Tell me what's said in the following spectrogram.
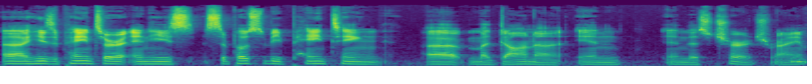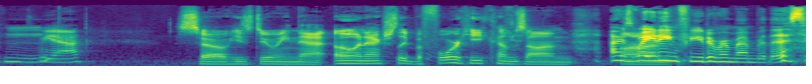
Uh, he's a painter, and he's supposed to be painting uh, Madonna in in this church, right? Mm-hmm. Yeah. So he's doing that. Oh, and actually, before he comes on, I was on, waiting for you to remember this.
